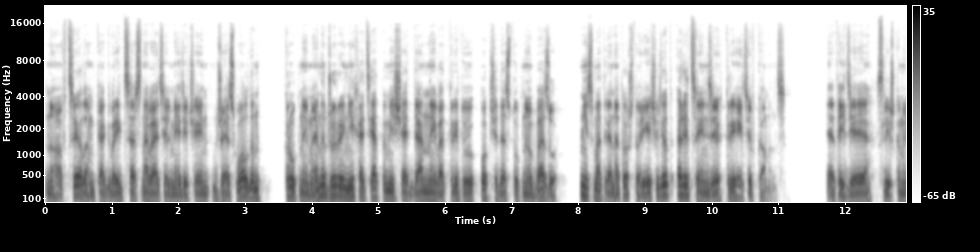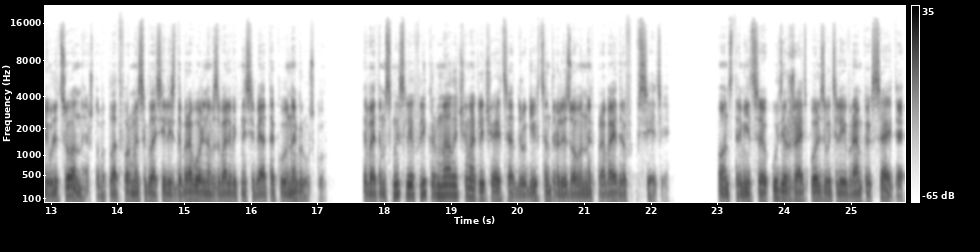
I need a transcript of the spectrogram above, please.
Но в целом, как говорит сооснователь MediaChain Джесс Уолден, крупные менеджеры не хотят помещать данные в открытую общедоступную базу, несмотря на то, что речь идет о лицензиях Creative Commons. Эта идея слишком революционная, чтобы платформы согласились добровольно взваливать на себя такую нагрузку. В этом смысле Flickr мало чем отличается от других централизованных провайдеров в сети. Он стремится удержать пользователей в рамках сайта,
